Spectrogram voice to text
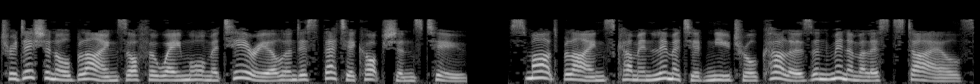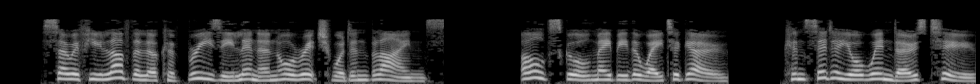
traditional blinds offer way more material and aesthetic options too. Smart blinds come in limited neutral colors and minimalist styles. So if you love the look of breezy linen or rich wooden blinds, old school may be the way to go. Consider your windows too.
